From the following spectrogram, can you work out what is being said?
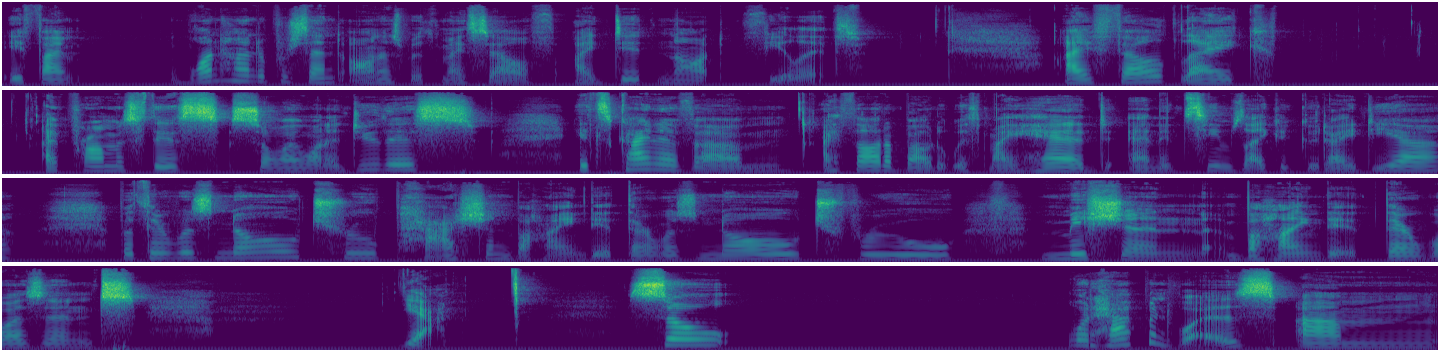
If I'm 100% honest with myself, I did not feel it. I felt like I promised this, so I want to do this. It's kind of, um, I thought about it with my head and it seems like a good idea, but there was no true passion behind it. There was no true mission behind it. There wasn't, yeah. So, what happened was, um,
